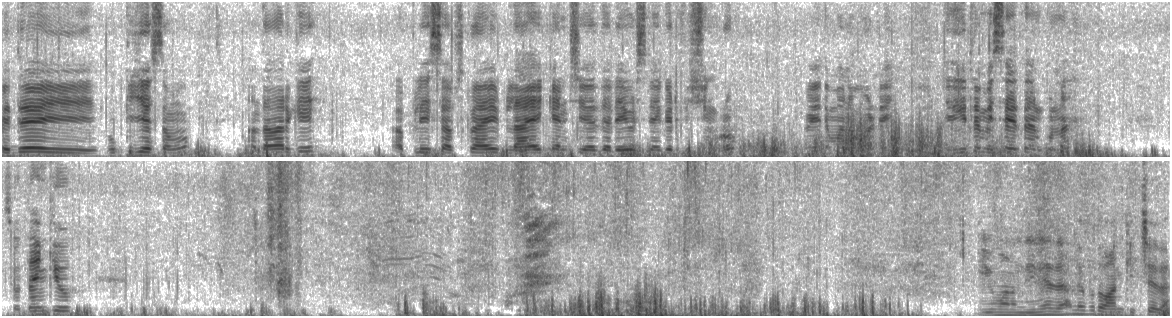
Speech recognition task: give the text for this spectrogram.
పెద్ద హుక్ చేస్తాము. అంతవరకు please subscribe like and share the David's snakehead fishing bro అయితే మనం అంటే ఇది ఇట్లా మిస్ అవుతుంది అనుకున్నా. సో థ్యాంక్ యూ మనం తినేదా లేకపోతే వానికి ఇచ్చేదా?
